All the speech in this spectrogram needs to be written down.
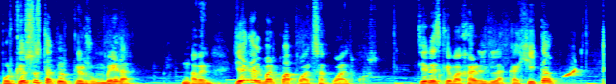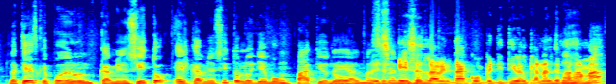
Porque eso está peor que rumbera. A ver, llega el barco a Coatzacoalcos. Tienes que bajar la cajita, la tienes que poner en un camioncito. El camioncito lo lleva a un patio de es- almacenamiento. esa es la ventaja competitiva del canal de Ajá. Panamá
